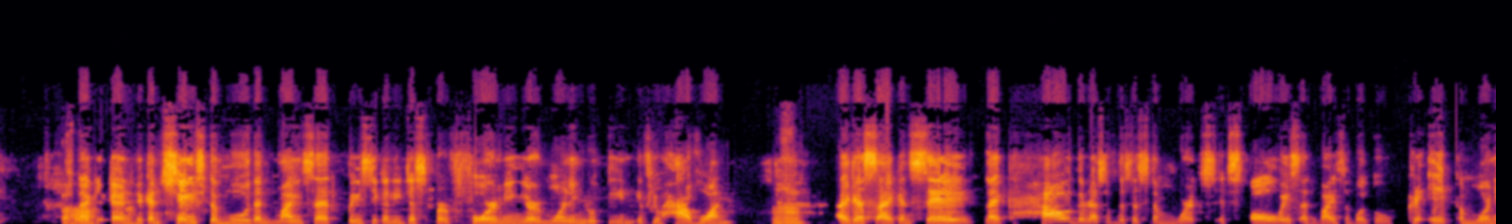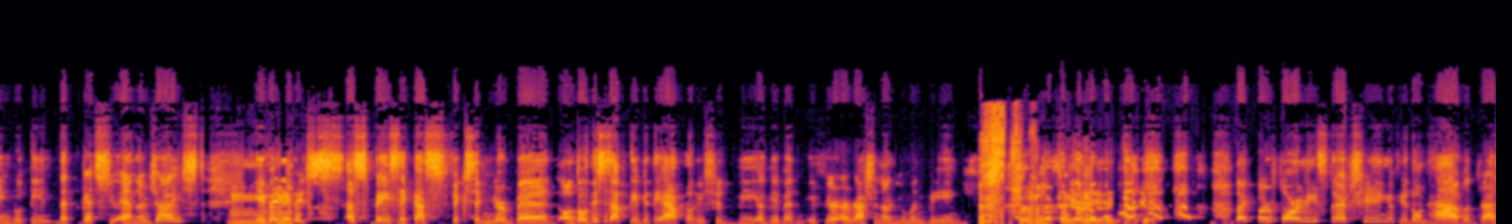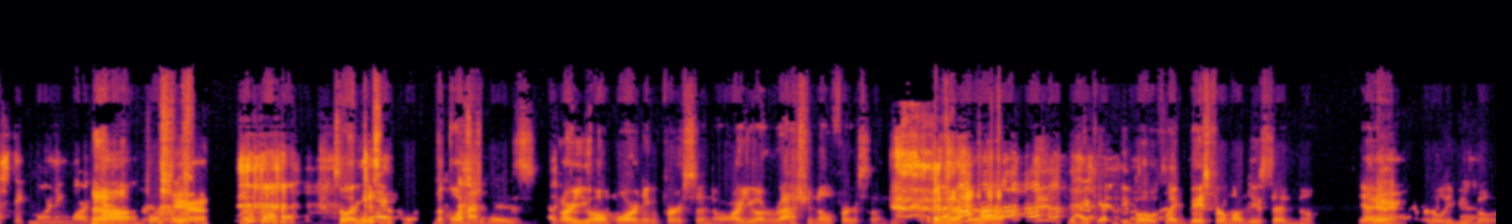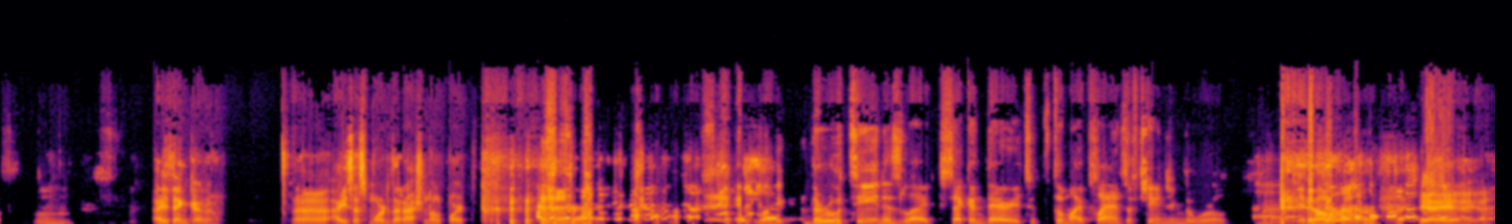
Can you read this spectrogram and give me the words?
Uh-huh. Like you can you can change the mood and mindset basically just performing your morning routine if you have one. Mhm. I guess I can say like how the rest of the system works. It's always advisable to create a morning routine that gets you energized, even Mhm. if it's as basic as fixing your bed. Although this is activity actually should be a given if you're a rational human being, yeah, yeah, like performing stretching if you don't have a drastic morning workout. yeah. So I guess I- the, que- the question is, Okay. are you a morning person or are you a rational person? but you can be both, like based from what you said, no? Yeah, Yeah. you can definitely be both. Mm. I think ano, uh, Isa's more the rational part. It's like the routine is like secondary to, to my plans of changing the world. Uh, You know? yeah, yeah, yeah.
